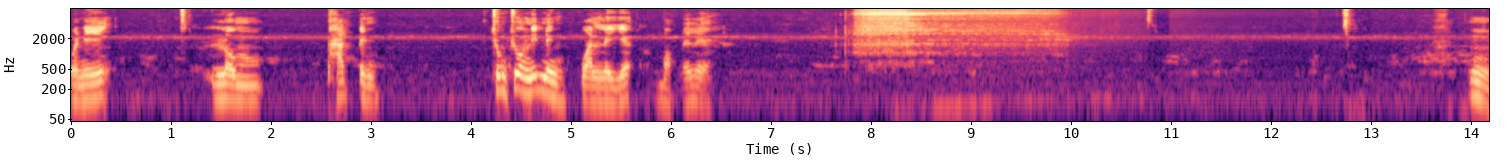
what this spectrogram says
วันนี้ ลมพัดเป็นช่วงๆนิดนึงวันเลยเยอะ บอกได้เลยอืม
